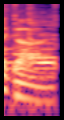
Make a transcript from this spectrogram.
cigar?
